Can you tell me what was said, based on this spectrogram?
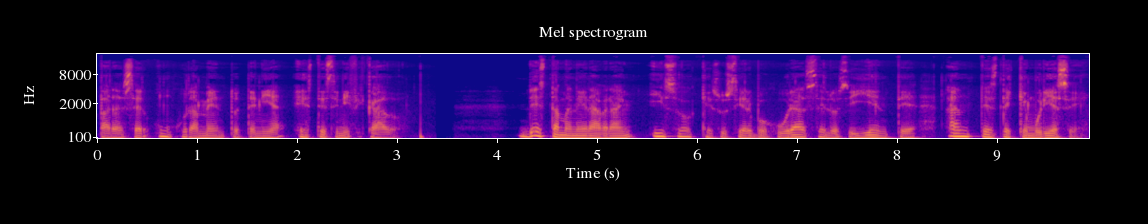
para hacer un juramento tenía este significado. De esta manera Abraham hizo que su siervo jurase lo siguiente antes de que muriese.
